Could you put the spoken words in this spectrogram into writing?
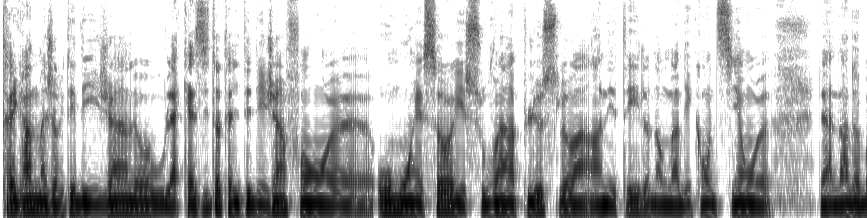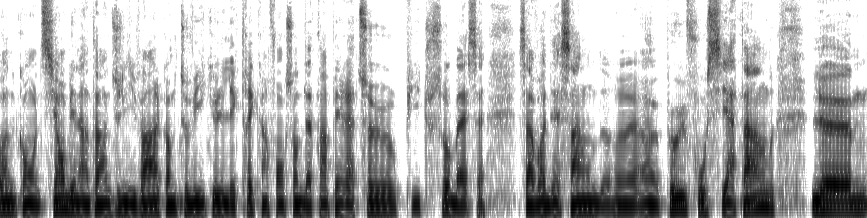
très grande majorité des gens, là, ou la quasi-totalité des gens font euh, au moins ça et souvent plus là, en, été, donc dans des conditions, euh, dans, de bonnes conditions. Bien entendu, l'hiver, comme tout véhicule électrique, en fonction de la température, puis tout ça, ben, ça, va descendre un peu. Il faut s'y attendre. Le,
